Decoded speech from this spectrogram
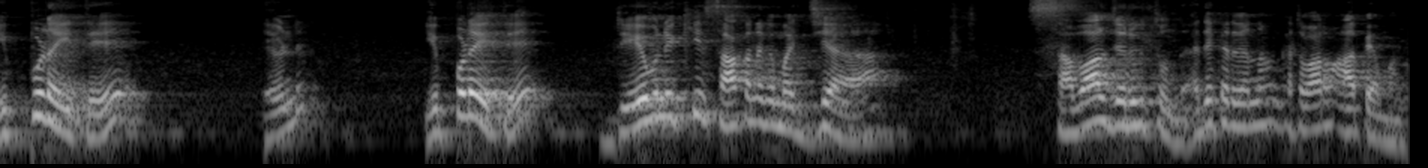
ఎప్పుడైతే ఏమండి? ఎప్పుడైతే దేవునికి సాతనకి మధ్య సవాల్ జరుగుతుంది. అదే కదా విన్నాం గత వారం ఆపాం మనం.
